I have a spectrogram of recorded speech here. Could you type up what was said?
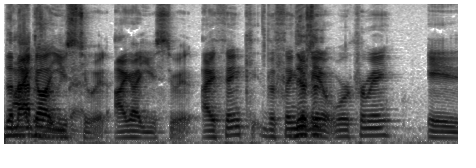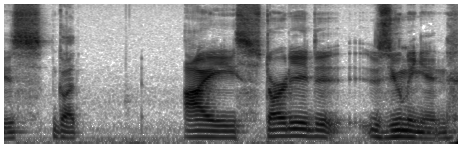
The I got really used bad. to it. I got used to it. I think the thing There's that made a- it work for me is Go ahead. I started zooming in.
